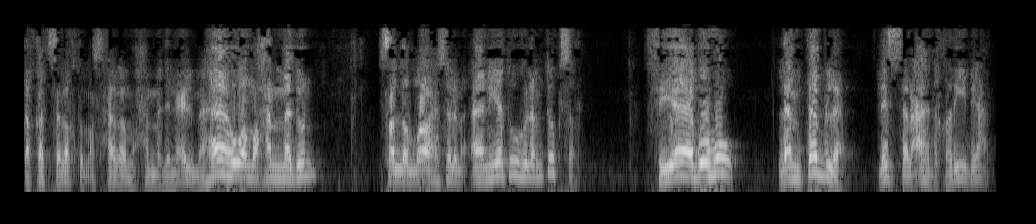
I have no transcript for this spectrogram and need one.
لقد سبقتم أصحاب محمد علما ها هو محمد صلى الله عليه وسلم. آنيته لم تكسر. ثيابه لم تبلى. لسه العهد قريب يعني.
